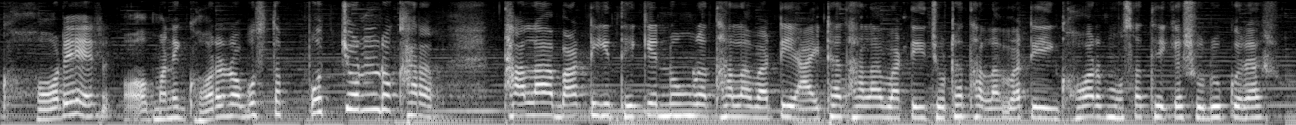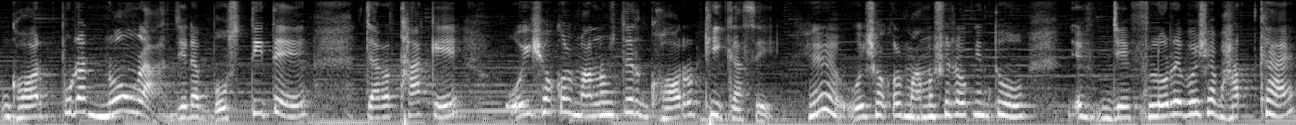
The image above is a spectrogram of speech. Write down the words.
ঘরের মানে ঘরের অবস্থা প্রচণ্ড খারাপ। থালা বাটি থেকে নোংরা থালা বাটি, আইঠা থালা বাটি, চোঠা থালা বাটি, ঘর মোছা থেকে শুরু করে ঘর পুরা নোংরা, যেটা বস্তিতে যারা থাকে, ওই সকল মানুষদের ঘরও ঠিক আছে। হ্যাঁ ওই সকল মানুষেরাও কিন্তু যে- ফ্লোরে বসে ভাত খায়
